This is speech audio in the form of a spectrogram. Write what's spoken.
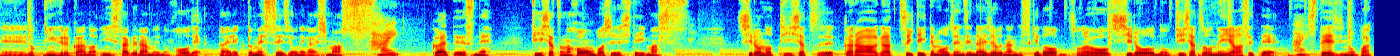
えー、ロッキンフルカーのインスタグラムの方でダイレクトメッセージをお願いします。はい。加えてですね、T シャツの方も募集しています。白の T シャツ、柄がついていても全然大丈夫なんですけど、その白の T シャツを縫い合わせて、はい、ステージのバッ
